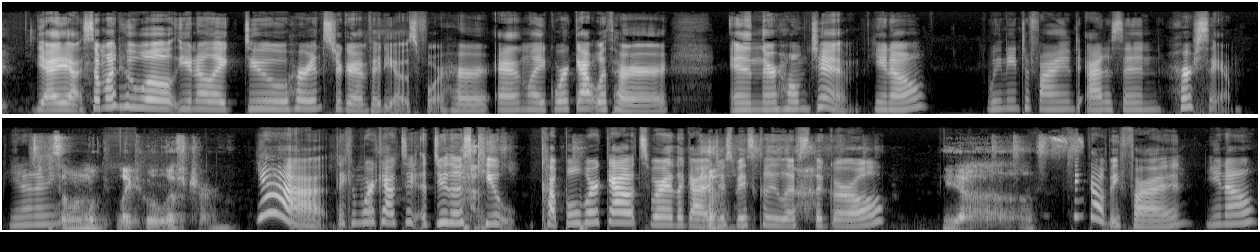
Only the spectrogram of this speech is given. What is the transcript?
Yeah, yeah. Yeah. Someone who will, you know, like do her Instagram videos for her and like work out with her in their home gym, you know? We need to find Addison her Sam. You know what I mean? Someone with like who will lift her. yeah. They can work out to uh, do those cute couple workouts where the guy just basically lifts the girl. Yeah. I think that would be fun, you know?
